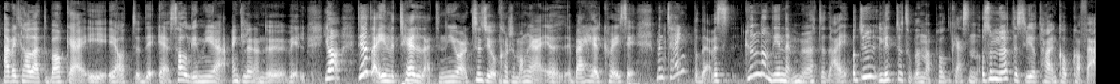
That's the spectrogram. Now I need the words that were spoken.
Jeg vil ta deg tilbake i, i at det er salg er mye enklere enn du vil. Ja, det at jeg inviterer deg til New York, syns jo kanskje mange er bare helt crazy. Men tenk på det. Hvis kundene dine møter deg, og du lytter til denne podkasten, og så møtes vi og tar en kopp kaffe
